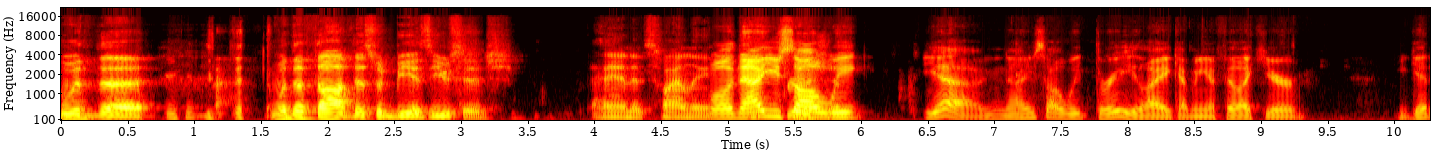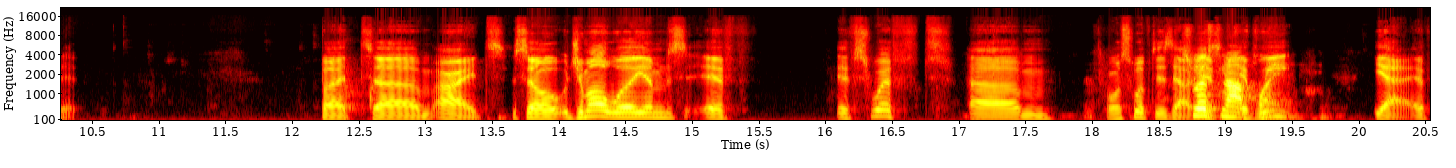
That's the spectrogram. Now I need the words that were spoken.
with the with the thought this would be his usage, and it's finally. Well, now you saw week. Yeah, now you saw week three. Like, I mean, I feel like you're you get it. But um, all right, so Jamaal Williams, if if Swift, um, well, Swift is out. Swift's if, not if playing. We, yeah, if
